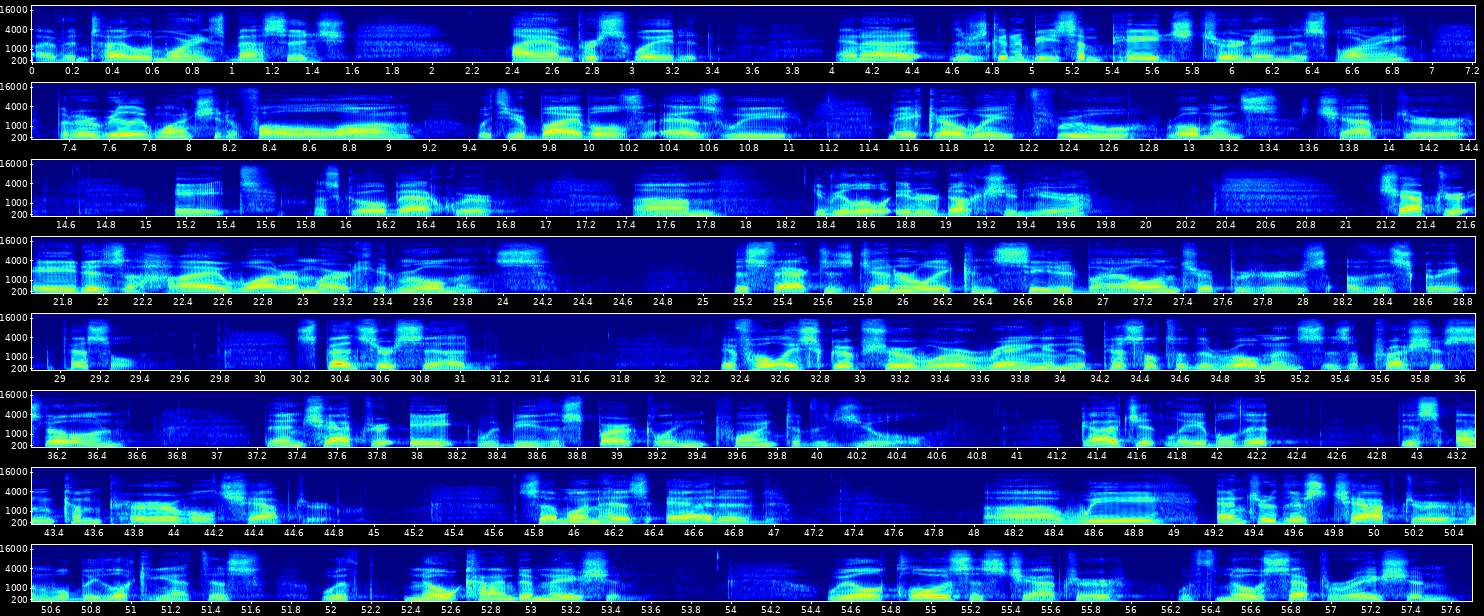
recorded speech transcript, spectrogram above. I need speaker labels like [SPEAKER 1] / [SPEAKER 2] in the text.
[SPEAKER 1] I've entitled the morning's message, I Am Persuaded. And uh, there's going to be some page turning this morning, but I really want you to follow along with your Bibles as we make our way through Romans chapter 8. Let's go back where, um, give you a little introduction here. Chapter 8 is a high watermark in Romans. This fact is generally conceded by all interpreters of this great epistle. Spencer said, If Holy Scripture were a ring and the epistle to the Romans is a precious stone, then chapter 8 would be the sparkling point of the jewel. Godet labeled it this uncomparable chapter. Someone has added, uh, We enter this chapter, and we'll be looking at this, with no condemnation. We'll close this chapter with no separation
